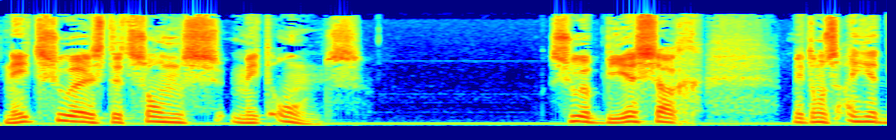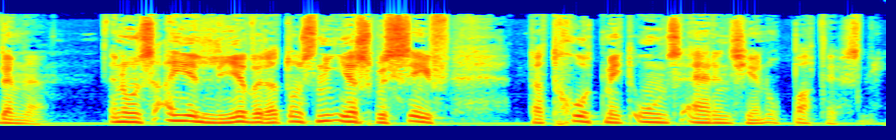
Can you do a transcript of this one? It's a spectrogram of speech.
Net so is dit soms met ons. So besig met ons eie dinge in ons eie lewe dat ons nie eers besef dat God met ons ergens heen op pad is nie.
